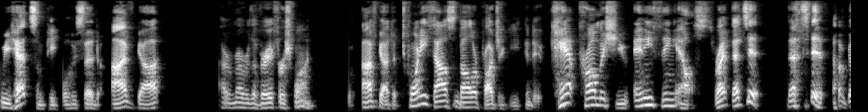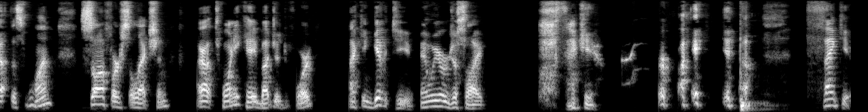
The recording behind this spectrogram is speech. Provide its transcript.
we had some people who said, "I've got." I remember the very first one. I've got a twenty thousand dollar project you can do. Can't promise you anything else, right? That's it. That's it. I've got this one software selection. I got twenty k budget for it. I can give it to you. And we were just like, oh, "Thank you," right? You know thank you.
